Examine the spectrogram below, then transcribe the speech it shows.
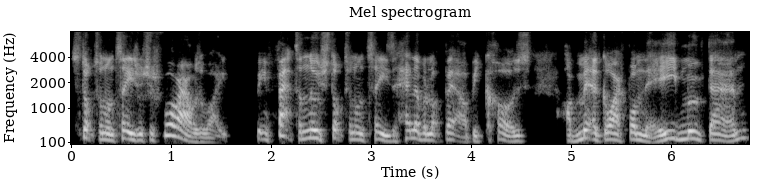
Stockton on Tees, which was four hours away. But in fact, I knew Stockton on Tees a hell of a lot better because I've met a guy from there. He'd moved down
